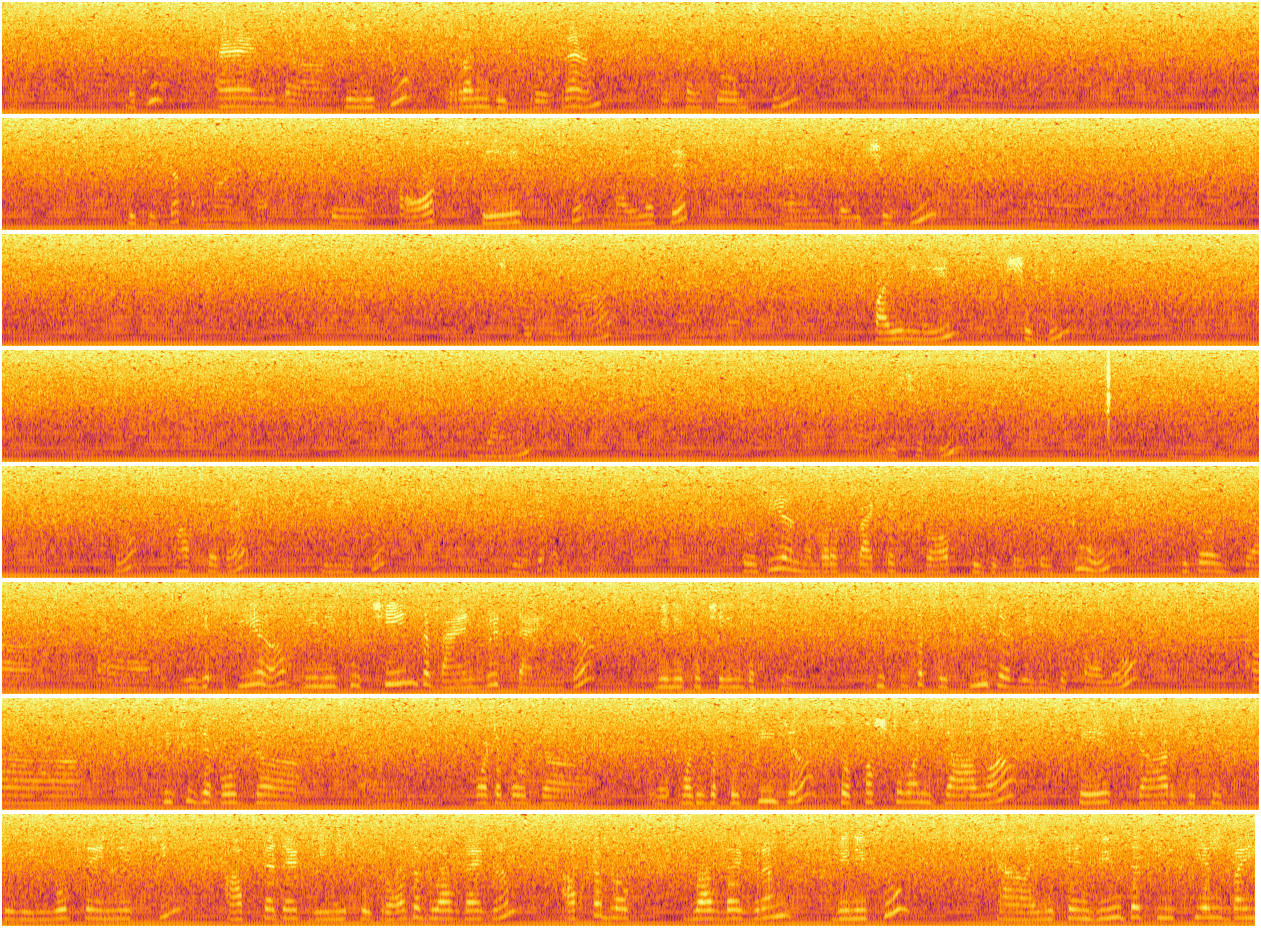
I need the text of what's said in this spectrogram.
okay and uh, we need to run this program so control c. This is the command so awk space minus x and it should be file name should be. One. And it should be. So after that we need to use the enter so here number of packets dropped is equal to 2 because uh, uh, here we need to change the bandwidth and uh, we need to change the queue this is the procedure we need to follow. Uh, this is about the uh, what about the what is the procedure? So first one java space jar this is to invoke the NSG after that we need to draw the block diagram. After block block diagram we need to uh, you can view the TCL by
